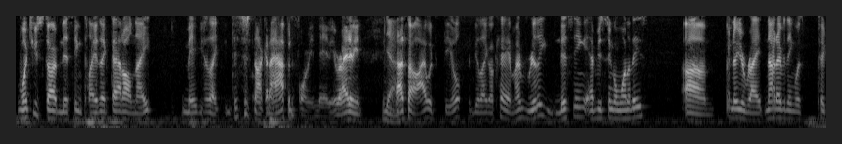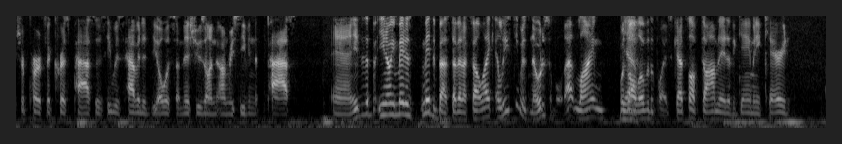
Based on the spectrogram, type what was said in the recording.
once you start missing plays like that all night, maybe you're like, this is not going to happen for me. Maybe right? I mean, yeah, that's how I would feel. It'd be like, okay, am I really missing every single one of these? Um, but no, you're right. Not everything was picture perfect. Chris passes. He was having to deal with some issues on, on receiving the pass, and he did the you know he made his made the best of it. I felt like at least he was noticeable. That line was yeah. all over the place. Getzlaf dominated the game, and he carried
